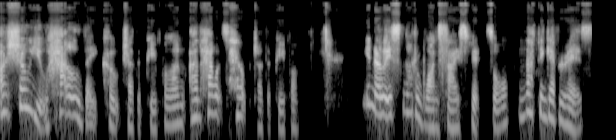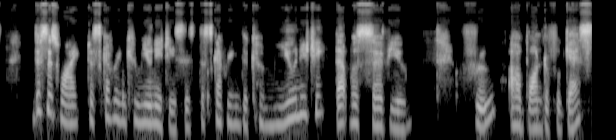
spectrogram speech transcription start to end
and show you how they coach other people and, and how it's helped other people you know, it's not a one size fits all. Nothing ever is. This is why discovering communities is discovering the community that will serve you through our wonderful guests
